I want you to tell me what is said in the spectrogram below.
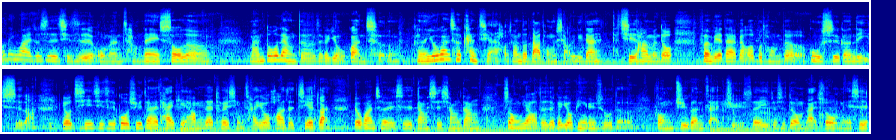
然后另外就是，其实我们场内收了蛮多辆的这个油罐车，可能油罐车看起来好像都大同小异，但其实他们都分别代表了不同的故事跟历史啦。尤其其实过去在台铁他们在推行柴油化的阶段，油罐车也是当时相当重要的这个油品运输的工具跟载具，所以就是对我们来说，我们也是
